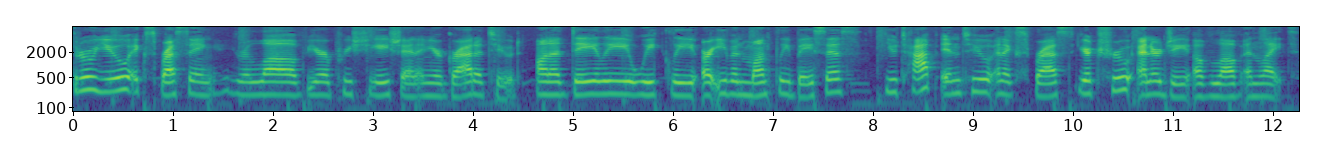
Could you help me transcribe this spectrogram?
Through you expressing your love, your appreciation, and your gratitude on a daily, weekly, or even monthly basis, you tap into and express your true energy of love and light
